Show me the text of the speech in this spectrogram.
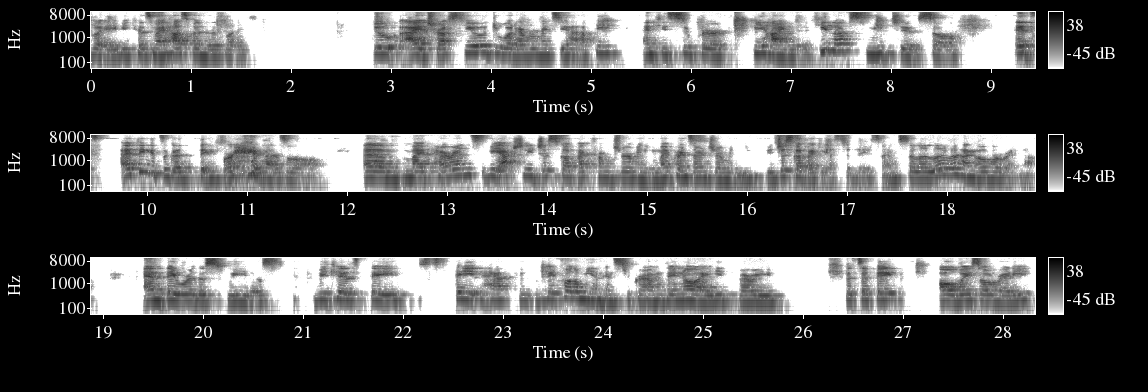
way because my husband is like, do I trust you? Do whatever makes you happy. And he's super behind it. He loves me too. So it's I think it's a good thing for him as well. Um, my parents, we actually just got back from Germany. My parents are in Germany. We just got back yesterday, so I'm still a little hungover right now and they were the sweetest because they they have they follow me on Instagram. They know I eat very specific always already.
